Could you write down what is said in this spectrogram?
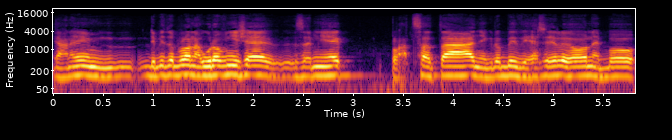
já nevím, kdyby to bylo na úrovni, že země je placatá, někdo by věřil, jo, nebo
